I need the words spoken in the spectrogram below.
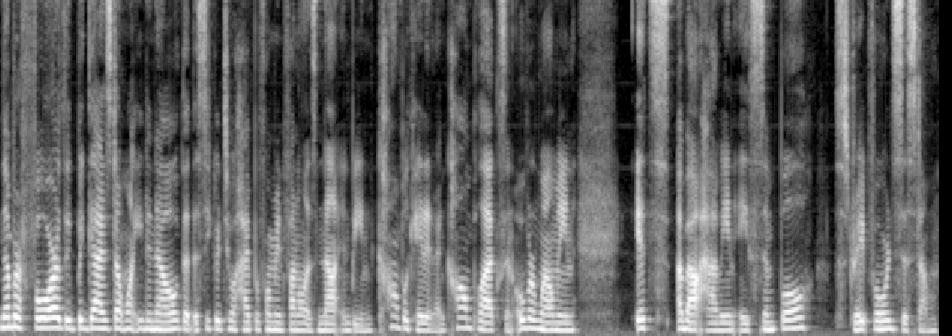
Number four, the big guys don't want you to know that the secret to a high performing funnel is not in being complicated and complex and overwhelming. It's about having a simple, straightforward system.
